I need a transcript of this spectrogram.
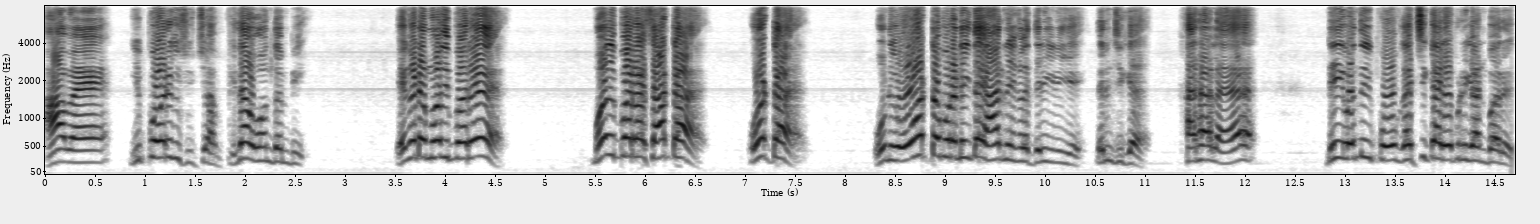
அவன் இப்போ வரைக்கும் சுவிட்ச் ஆஃப் இதான் உன் தம்பி. எங்கிட்ட மோதிப்பாரு? மோதிப்பாரா சாட்டை? ஓட்ட. உனக்கு ஓட்ட முறைக்கு தான் யாருன்னு எங்களை தெரியலையே தெரிஞ்சுக்க. அதனால் நீ வந்து இப்போ உன் கட்சிக்கார் எப்படி இருக்கான்னு பாரு.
